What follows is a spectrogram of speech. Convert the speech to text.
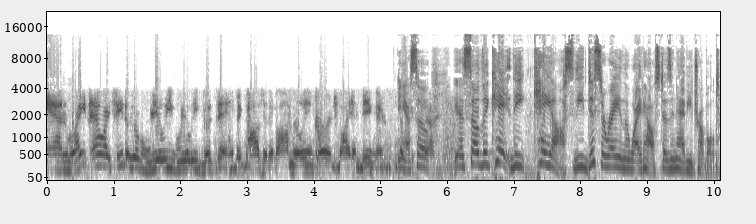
and right now I see it as a really, really good thing, a big positive. I'm really encouraged by him being there. Yeah, so yeah, so the the chaos, the disarray in the White House doesn't have you troubled.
